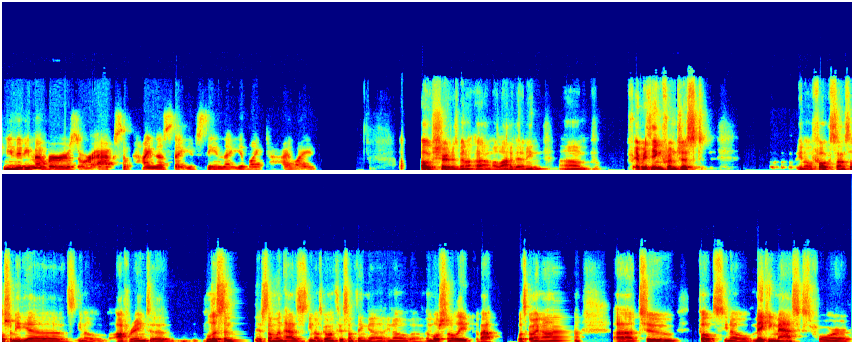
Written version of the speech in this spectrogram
community members or acts of kindness that you've seen that you'd like to highlight. Oh, sure. There's been a, um, a lot of it. I mean, um, everything from just you know folks on social media, you know, offering to listen if someone has you know is going through something uh, you know emotionally about what's going on, uh, to folks you know making masks for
